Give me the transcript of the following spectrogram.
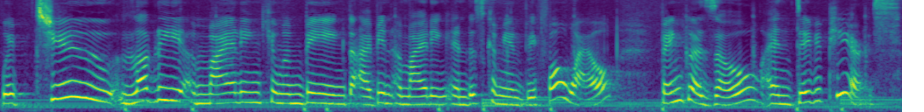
with two lovely, admiring human beings that I've been admiring in this community for a while, Ben Goertzel and David Pearce.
